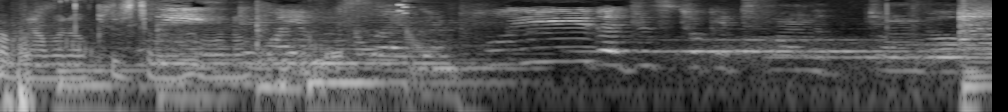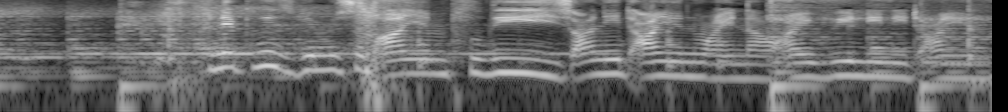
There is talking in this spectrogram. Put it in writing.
Tell me I have enough. Please tell me I have enough. Why am I flagging? Please, I just took it from the jungle. Can you please give me some iron, please? I need iron right now. I really need iron.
